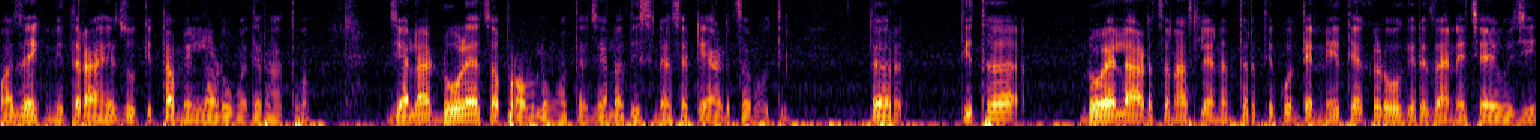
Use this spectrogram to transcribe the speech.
माझा एक मित्र आहे जो की तामिळनाडूमध्ये राहतो ज्याला डोळ्याचा प्रॉब्लेम होता ज्याला दिसण्यासाठी अडचण होती. तर तिथं डोळ्याला अडचण असल्यानंतर ते कोणत्या नेत्याकडे वगैरे जाण्याच्या ऐवजी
